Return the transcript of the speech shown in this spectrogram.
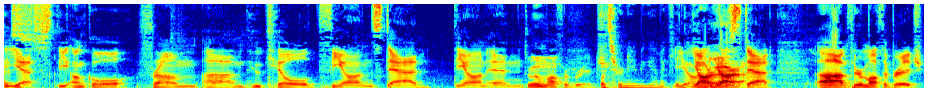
Yes. yes the uncle from um, who killed theon's dad theon and Threw him off a bridge. what's her name again? I can't- Yara. Yara's Yara. dad. Um, threw him off the bridge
